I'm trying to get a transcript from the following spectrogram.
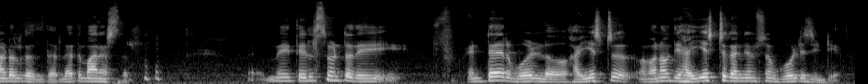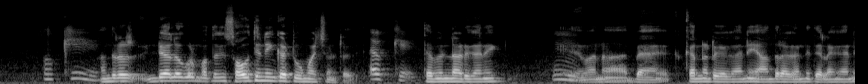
ఆడవాళ్ళు కదులుతారు లేకపోతే మానేస్తారు మీకు తెలుస్తుంటుంది ఎంటైర్ వరల్డ్లో highest one of the highest consumption of gold is India okay అందులో ఇండియాలో కూడా మొత్తం సౌత్ ఇండియా ఇంకా టూ మచ్ ఉంటుంది తమిళనాడు కానీ. మన బ్యా కర్ణాటక కానీ ఆంధ్ర కానీ తెలంగాణ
